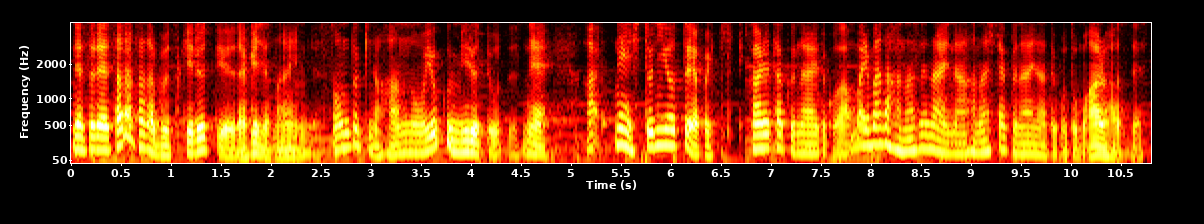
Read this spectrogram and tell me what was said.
でそれただただぶつけるっていうだけじゃないんです。その時の反応をよく見るってことですね。あね人によってはやっぱり聞かれたくないとかあんまりまだ話せないな話したくないなってこともあるはずです。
